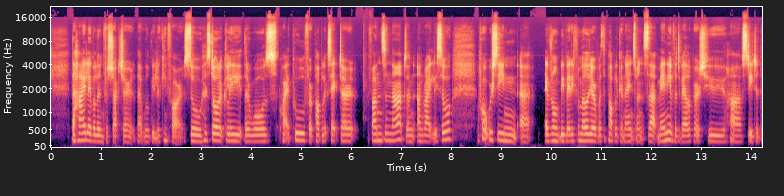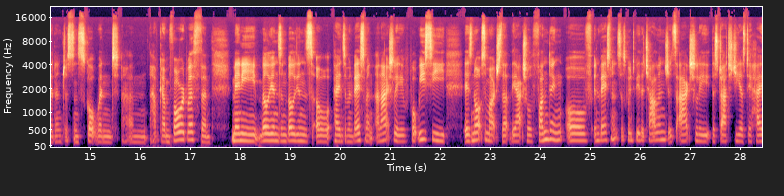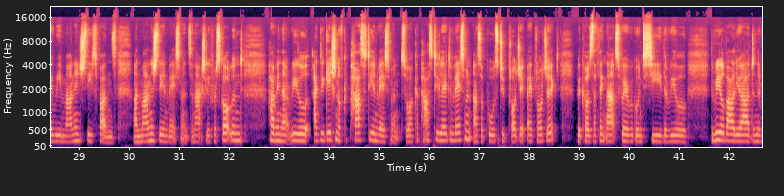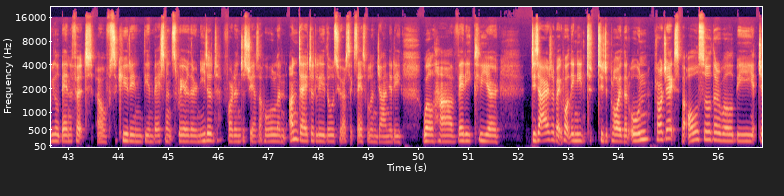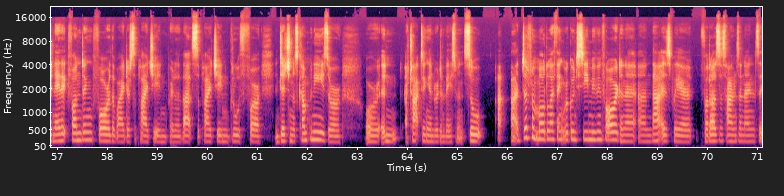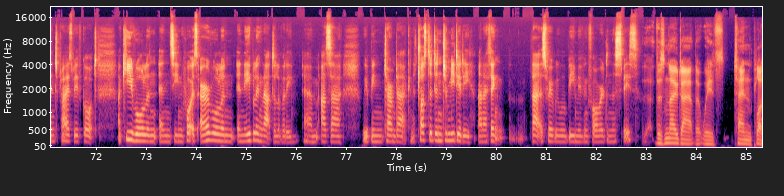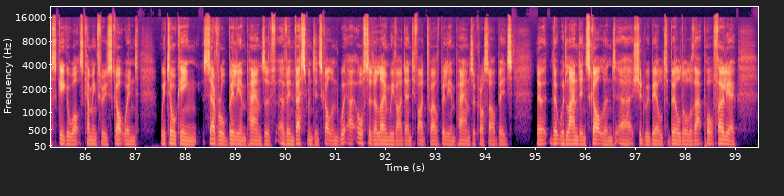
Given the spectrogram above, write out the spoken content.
the high level infrastructure that we'll be looking for. So historically, there was quite a pool for public sector funds in that, and, and rightly so. What we're seeing uh, Everyone will be very familiar with the public announcements that many of the developers who have stated their interest in Scotland um, have come forward with. Um, many millions and billions of pounds of investment. And actually, what we see is not so much that the actual funding of investments is going to be the challenge, it's actually the strategy as to how we manage these funds and manage the investments. And actually, for Scotland, having that real aggregation of capacity investment, so a capacity led investment as opposed to project by project, because I think that's where we're going to see the real the real value add and the real benefit of securing the investments where they're needed for industry as a whole. And undoubtedly those who are successful in January will have very clear desires about what they need to, to, deploy their own projects, but also there will be generic funding for the wider supply chain, whether that's supply chain growth for indigenous companies or or in attracting inward investment. So a, a different model I think we're going to see moving forward, and uh, and that is where for us as Hands and Islands Enterprise, we've got a key role in, in seeing what is our role in enabling that delivery. Um, as a, we've been termed a kind of trusted intermediary, and I think that is where we will be moving forward in this space. There's no doubt that with 10 plus gigawatts coming through ScotWind, we're talking several billion pounds of, of investment in Scotland. At Ørsted alone, we've identified 12 billion pounds across our bids that, that would land in Scotland uh, should we be able to build all of that portfolio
